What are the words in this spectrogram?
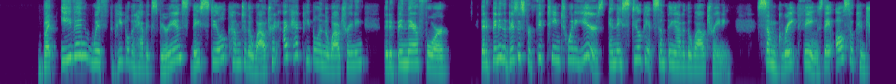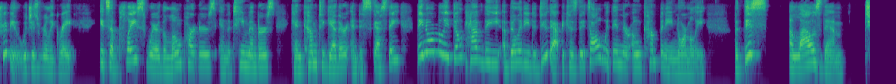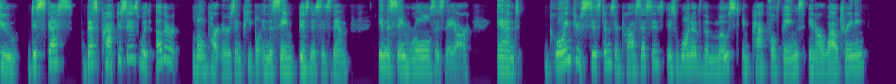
But even with the people that have experience, they still come to the WOW training. I've had people in the WOW training that have been there for, that have been in the business for 15, 20 years, and they still get something out of the WOW training, some great things. They also contribute, which is really great. It's a place where the loan partners and the team members can come together and discuss. They they normally don't have the ability to do that because it's all within their own company normally. But this allows them to discuss best practices with other loan partners and people in the same business as them in the same roles as they are. And going through systems and processes is one of the most impactful things in our wow training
